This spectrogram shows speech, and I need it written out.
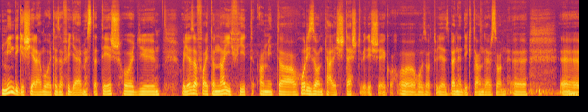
mindig is jelen volt ez a figyelmeztetés, hogy, hogy ez a fajta naív hit, amit a horizontális testvériség hozott, ugye ez Benedict Anderson ö, ö,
